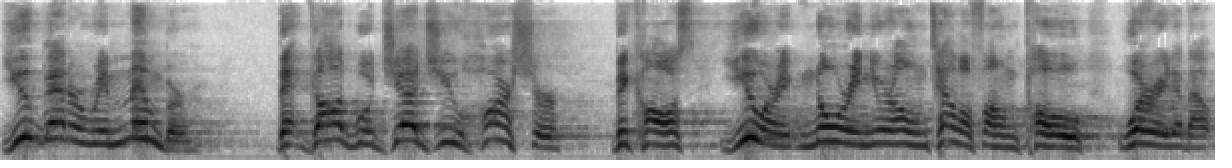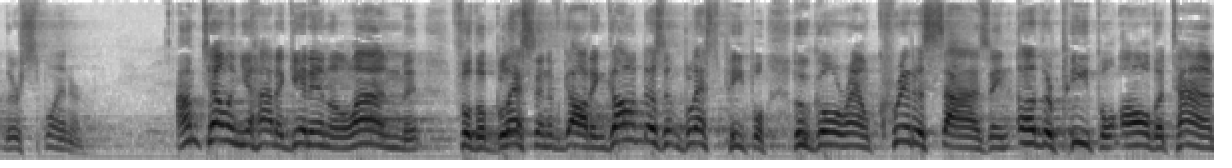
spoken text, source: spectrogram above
you better remember that God will judge you harsher because you are ignoring your own telephone pole, worried about their splinter. I'm telling you how to get in alignment for the blessing of God. And God doesn't bless people who go around criticizing other people all the time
